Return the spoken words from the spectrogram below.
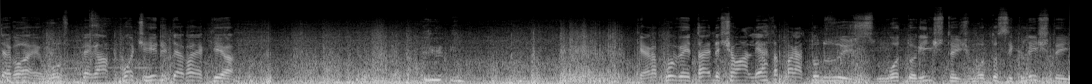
Niterói. Eu vou pegar a ponte Rio-Niterói aqui, ó. Quero aproveitar e deixar um alerta para todos os motoristas, motociclistas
